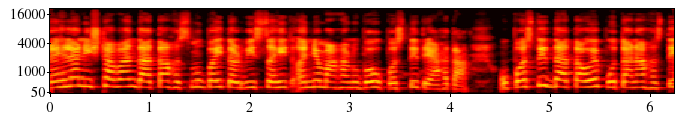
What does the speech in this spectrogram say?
રહેલા નિષ્ઠાવાન દાતા હસમુખભાઈ તડવી સહિત અન્ય મહાનુભાવ ઉપસ્થિત રહ્યા હતા. ઉપસ્થિત દાતાઓએ પોતાના હસ્તે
